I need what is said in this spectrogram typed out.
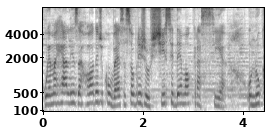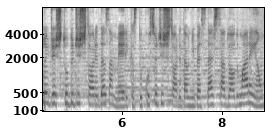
O EMA realiza roda de conversa sobre justiça e democracia. O Núcleo de Estudo de História das Américas do curso de História da Universidade Estadual do Maranhão,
